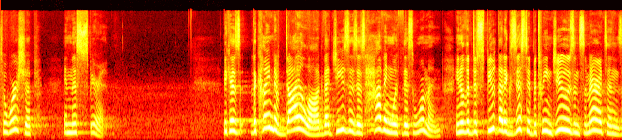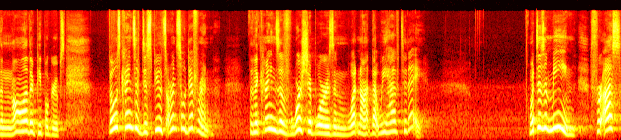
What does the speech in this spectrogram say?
to worship in this spirit? Because the kind of dialogue that Jesus is having with this woman, you know, the dispute that existed between Jews and Samaritans and all other people groups, those kinds of disputes aren't so different than the kinds of worship wars and whatnot that we have today. What does it mean for us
